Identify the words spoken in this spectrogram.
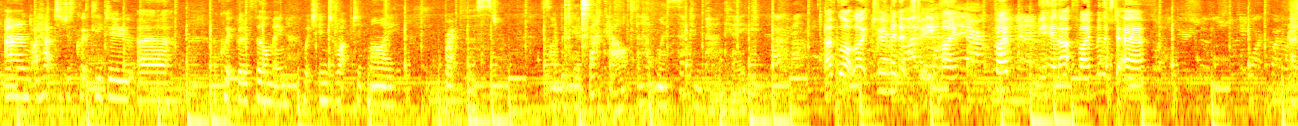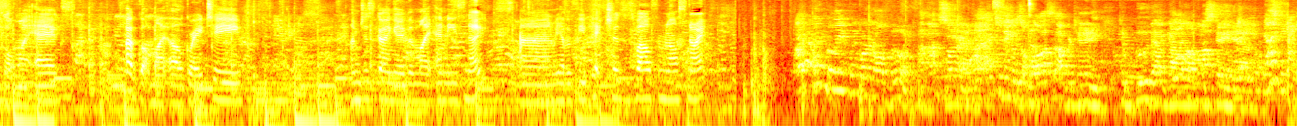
and I had to just quickly do uh, a quick bit of filming which interrupted my breakfast. So I'm going to go back out and have my second pancake. I've got like two minutes to eat my five, you hear that? Five minutes to air. I've got my eggs. I've got my Earl Grey tea. I'm just going over my Emmy's notes and we have a few pictures as well from last night. I couldn't believe we weren't all booing. I- I'm sorry. I actually think it was a lost opportunity to boo that guy off the stage.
